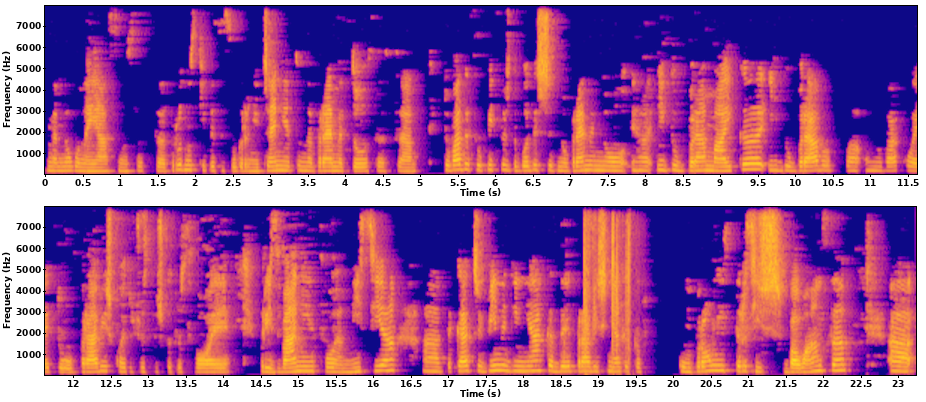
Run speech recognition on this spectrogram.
сме много наясно с трудностите, с ограничението на времето, с това да се опитваш да бъдеш едновременно и добра майка, и добра в онова, което правиш, което чувстваш като свое призвание, твоя мисия. Така че винаги някъде правиш някакъв компромис, търсиш баланса. В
